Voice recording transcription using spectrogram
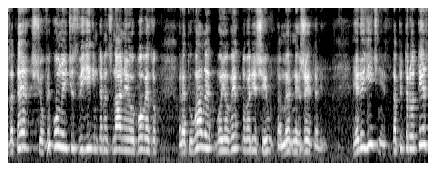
за те, що, виконуючи свій інтернаціональний обов'язок, рятували бойових товаришів та мирних жителів. Героїчність та патріотизм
